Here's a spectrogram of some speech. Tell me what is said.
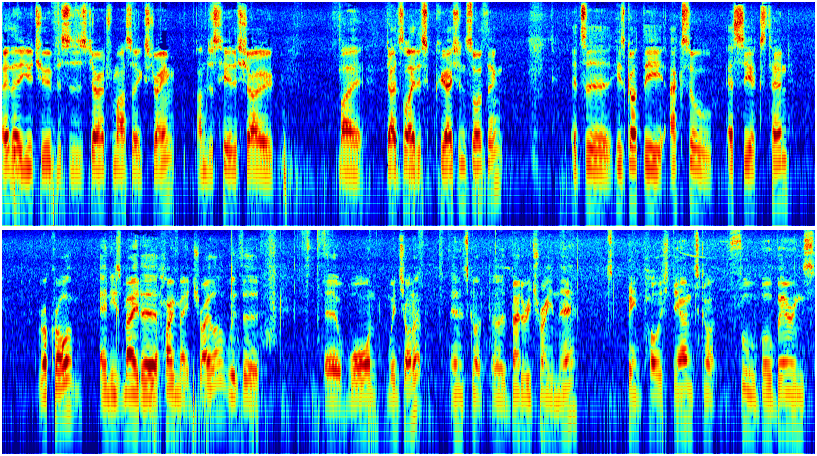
Hey there YouTube, this is Jared from RC Extreme. I'm just here to show my dad's latest creation sort of thing. It's a he's got the Axial SCX10 rock crawler and he's made a homemade trailer with a, a Warn winch on it and it's got a battery tray in there. It's been polished down, it's got full ball bearings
